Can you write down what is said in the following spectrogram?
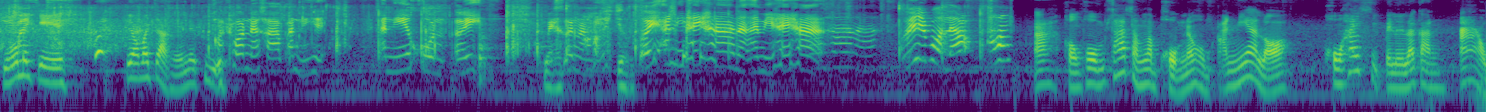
จริงว่าไม่เกย์พี่เอามาจากไหนเนี่ยพี่ขอโทษนะครับ อันนี้ อันนี้คุณเอ้ยไม่ขึ้นอันนี้เอ้ยอันนี้ให้ห้านะอันนี้ให้ห้าห้านะเฮ้ยหมดแล้วห้องอะของผมถ้าสำหรับผมนะผมอันเนี้ยเหรอ ผมให้สิบไปเลยแล้วกัน อ้าว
